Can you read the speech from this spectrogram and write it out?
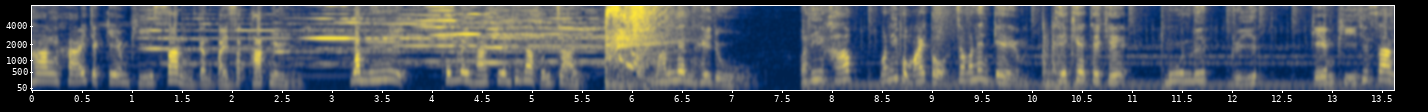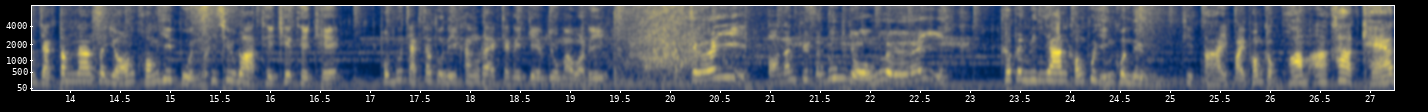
ห่างหายจากเกมผีสั้นกันไปสักพักหนึ่ง วันนี้ผมเลยหาเกมที่น่าสนใจ มาเล่นให้ดู วัสดีครับ วันนี้ผมไอโตะจะมาเล่นเกมเทเคเทเคมูนลิทรีดเกมผีที่สร้างจากตำนานสยองของญี่ปุ่นที่ชื่อว่าเทเคเทเคผมรู้จักเจ้าตัวนี้ครั้งแรกจากในเกมโยมาวาริเจ้ยตอนนั้นคือสะดุ้งโยงเลย เธอเป็นวิญญาณของผู้หญิงคนหนึ่งที่ตายไปพร้อมกับความอาฆาตแค้น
